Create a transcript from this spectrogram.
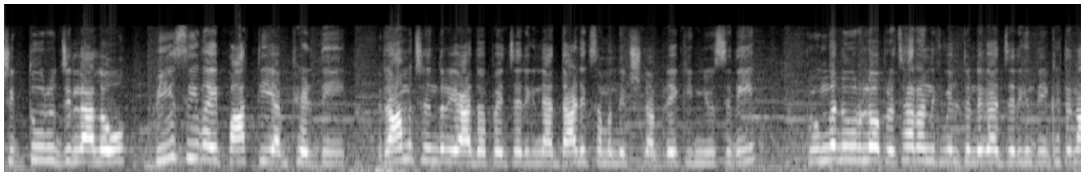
చిత్తూరు జిల్లాలో బీసీవై పార్టీ అభ్యర్థి రామచంద్ర యాదవ్ పై జరిగిన దాడికి సంబంధించిన బ్రేకింగ్ న్యూస్ ఇది. పుంగనూరులో ప్రచారానికి వెళ్తుండగా జరిగింది ఈ ఘటన.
